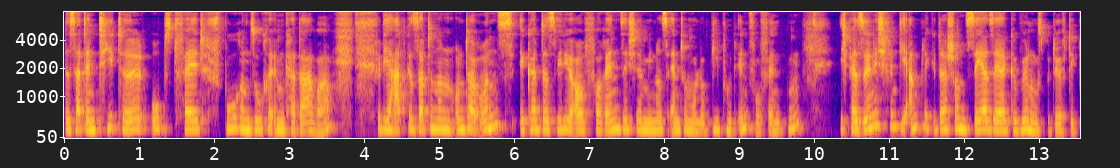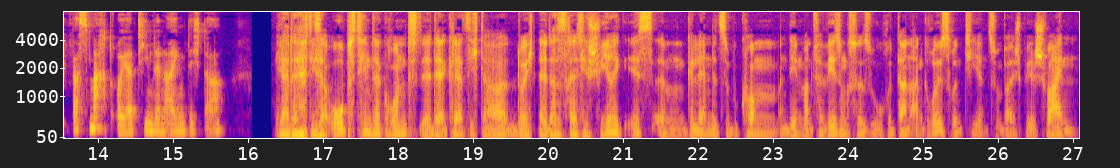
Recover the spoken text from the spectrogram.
Das hat den Titel Obstfeld Spurensuche im Kadaver. Für die hartgesottenen unter uns, ihr könnt das Video auf forensische-entomologie.info finden. Ich persönlich finde die Anblicke da schon sehr, sehr gewöhnungsbedürftig. Was macht euer Team denn eigentlich da? Ja, der, dieser Obsthintergrund, der, der erklärt sich dadurch, äh, dass es relativ schwierig ist, ähm, Gelände zu bekommen, an denen man Verwesungsversuche dann an größeren Tieren, zum Beispiel Schweinen,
